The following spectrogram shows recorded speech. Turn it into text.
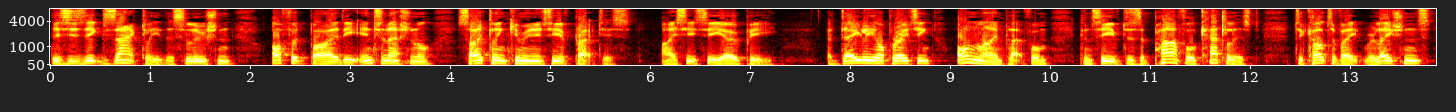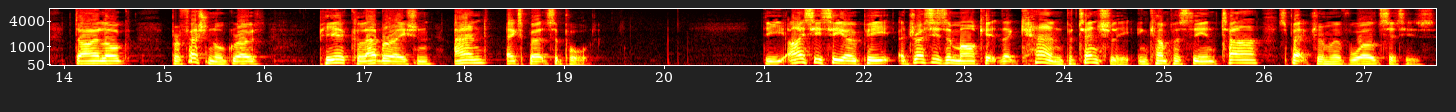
This is exactly the solution offered by the International Cycling Community of Practice, ICCOP, a daily operating online platform conceived as a powerful catalyst to cultivate relations, dialogue, professional growth, peer collaboration, and expert support. The ICCOP addresses a market that can potentially encompass the entire spectrum of world cities.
